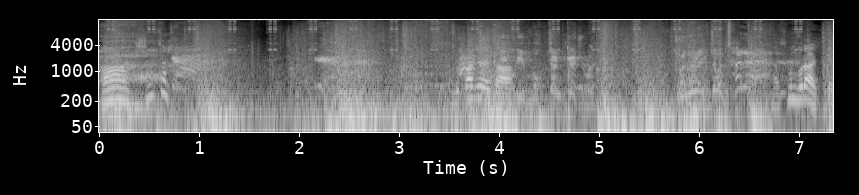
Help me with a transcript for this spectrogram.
아, 진짜. 우리 빠져야 다. 나 선물할게.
